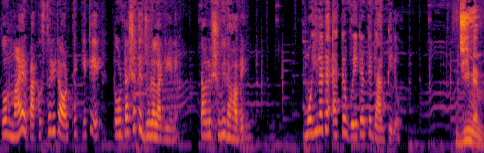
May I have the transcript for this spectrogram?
তোর মায়ের পাকস্থলীটা অর্ধেক কেটে তোরটার সাথে জোড়া লাগিয়ে নে তাহলে সুবিধা হবে। মহিলাটা একটা ওয়েটারকে ডাক দিল। জি ম্যাম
